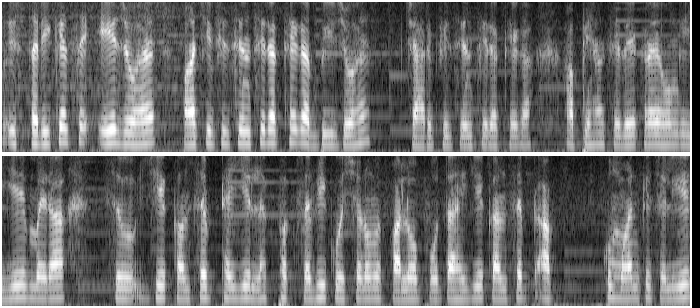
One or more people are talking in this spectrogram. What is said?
तो इस तरीके से ए जो है, पाँच इफिशियंसी रखेगा, बी जो है, चार इफिशियंसी रखेगा। आप यहाँ से देख रहे होंगे, ये मेरा जो ये कॉन्सेप्ट है, ये लगभग सभी क्वेश्चनों में फॉलो अप होता है। ये कॉन्सेप्ट आपको मान के चलिए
